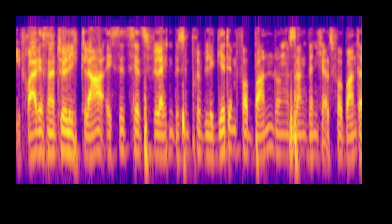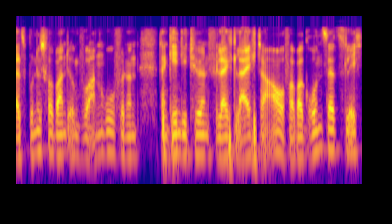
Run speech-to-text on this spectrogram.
Die Frage ist natürlich klar, ich sitze jetzt vielleicht ein bisschen privilegiert im Verband und sagen, wenn ich als Verband, als Bundesverband irgendwo anrufe, dann, dann gehen die Türen vielleicht leichter auf. Aber grundsätzlich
